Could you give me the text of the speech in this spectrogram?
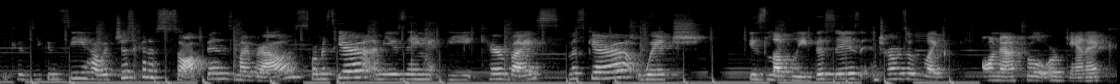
because you can see how it just kind of softens my brows. For mascara, I'm using the Kjaer Weis mascara, which is lovely. This is, in terms of like all natural organic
